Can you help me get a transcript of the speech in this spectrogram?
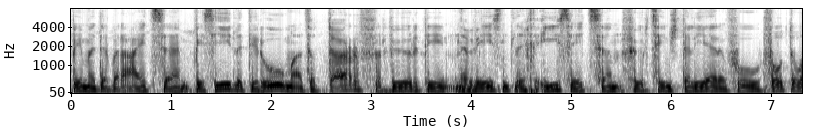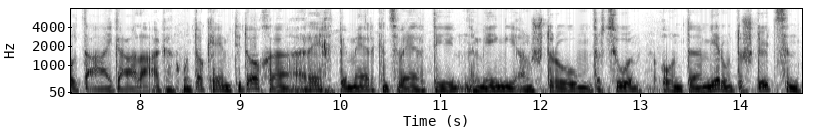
wenn man den bereits äh, besiedelte Raum, also Dörfer, würde wesentlich einsetzen für das Installieren von Photovoltaikanlagen. Und da käme doch eine recht bemerkenswerte Menge an Strom dazu. Und äh, wir unterstützen,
